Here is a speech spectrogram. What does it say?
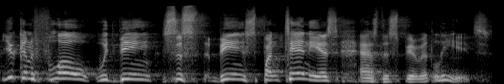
you can flow with being being spontaneous as the spirit leads.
